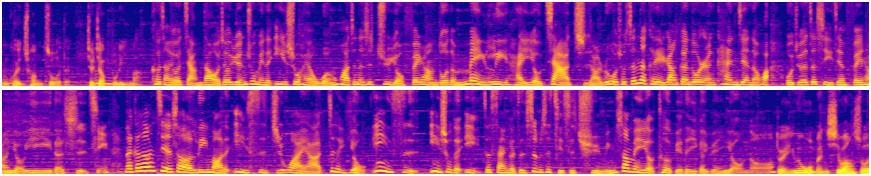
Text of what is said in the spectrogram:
很会创作的，就叫布里玛。科长有讲到，这个原住民的艺术还有文化，真的是具有非常多的魅力还有价值啊！如果说真的可以让更多人看见的话，我觉得这是一件非常有意义的事情。那刚刚介绍了 “lima” 的意思之外啊，这个有意思艺术的意这三个字，是不是其实取名上面也有特别的一个缘由呢？对，因为我们希望说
